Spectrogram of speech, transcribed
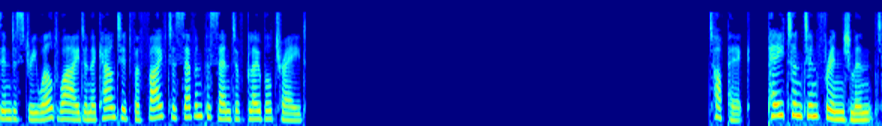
industry worldwide and accounted for 5 to 7% of global trade. Patent infringement.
